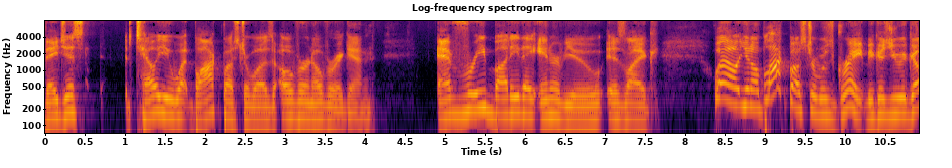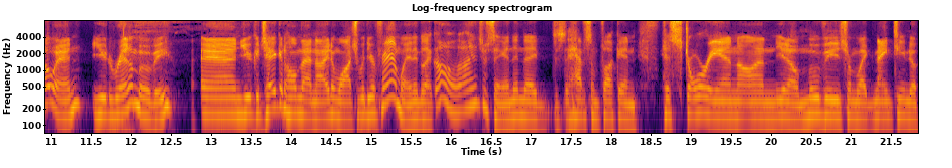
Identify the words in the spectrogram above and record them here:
They just tell you what Blockbuster was over and over again. Everybody they interview is like, "Well, you know, Blockbuster was great because you would go in, you'd rent a movie, and you could take it home that night and watch it with your family. And they'd be like, "Oh, interesting." And then they just have some fucking historian on you know movies from like 19 to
